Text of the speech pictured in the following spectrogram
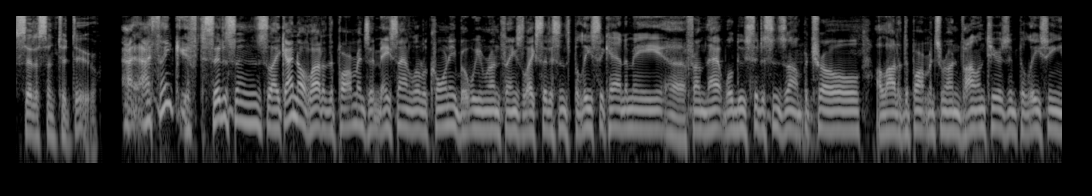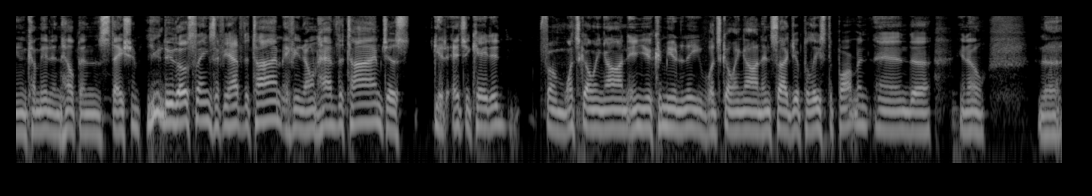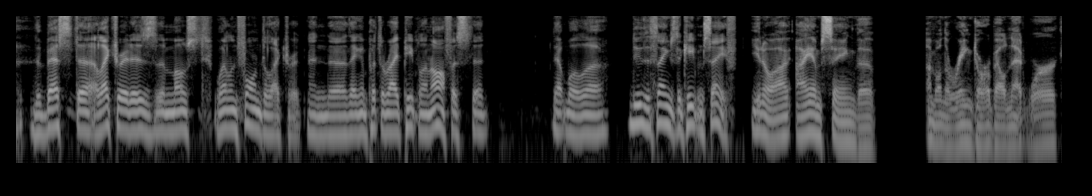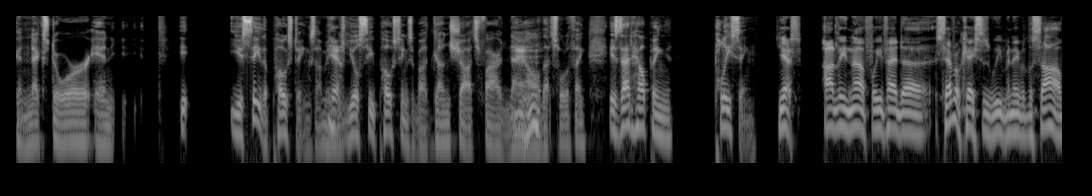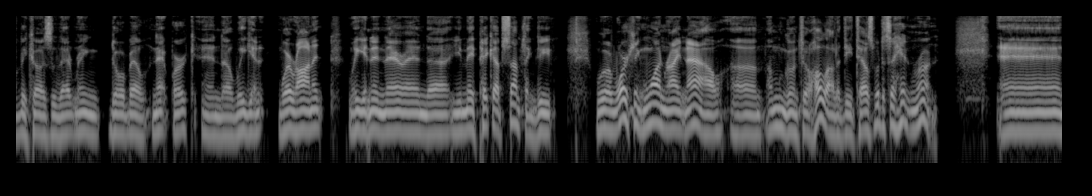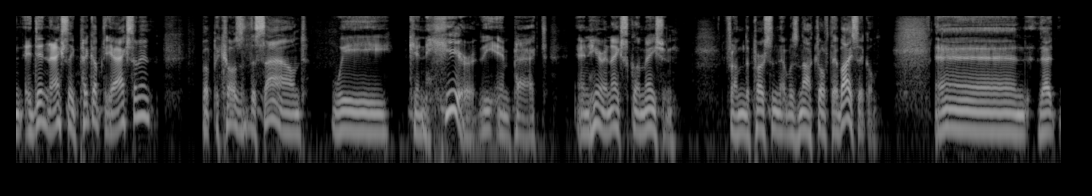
citizen to do? I, I think if citizens, like I know a lot of departments, it may sound a little corny, but we run things like Citizens Police Academy. Uh, from that, we'll do Citizens on Patrol. A lot of departments run volunteers in policing and come in and help in the station. You can do those things if you have the time. If you don't have the time, just get educated from what's going on in your community, what's going on inside your police department, and uh, you know the the best uh, electorate is the most well informed electorate, and uh, they can put the right people in office that that will uh, do the things to keep them safe. You know, I, I am seeing the I'm on the Ring doorbell network and next door, and it, you see the postings. I mean, Yes. you'll see postings about gunshots fired now, that sort of thing. Is that helping policing? Yes. Oddly enough, we've had uh, several cases we've been able to solve because of that Ring doorbell network, and uh, we get we're on it. We get in there, and uh, you may pick up something. You, we're working one right now. Um, I'm going to go into a whole lot of details, but it's a hit and run, and it didn't actually pick up the accident, but because of the sound, we can hear the impact and hear an exclamation from the person that was knocked off their bicycle and that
